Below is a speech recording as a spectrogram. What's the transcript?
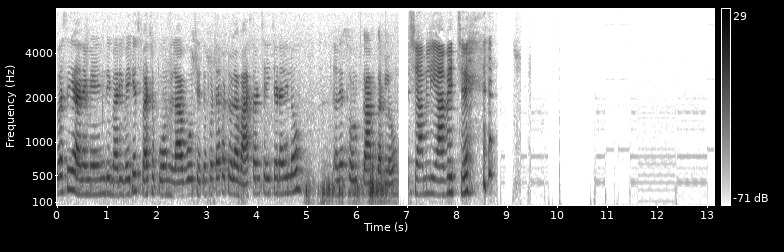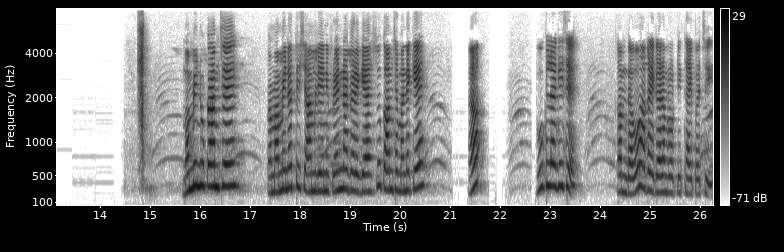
બસ એ અને મહેંદી મારી વહી ગઈ છે. પાછો ફોન લાવવો છે તો ફટાફટ ઓલા વાસણ છે એ ચડાવી લઉં અને થોડુંક કામ કરી લઉં. શ્યામલી આવે જ છે. મમ્મીનું કામ છે? પણ મમ્મી નથી શ્યામલી, એની ફ્રેન્ડના ઘરે ગયા. શું કામ છે મને કે? હા? ભૂખ લાગી છે? ખમદાવો આગળ ગરમ રોટલી થાય પછી.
